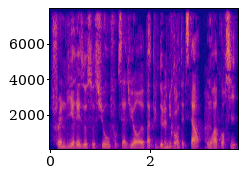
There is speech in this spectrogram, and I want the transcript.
friendly réseaux sociaux où il faut que ça dure euh, pas plus de 2 minutes 30, etc., on raccourcit.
